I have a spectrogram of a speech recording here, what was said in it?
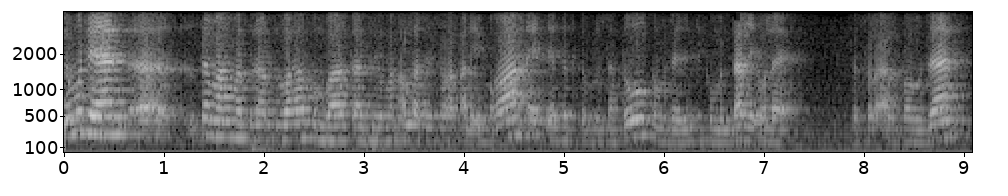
Kemudian uh, Muhammad bin Abdul Wahab membawakan firman Allah di surat Ali Imran ayat yang ke-31 kemudian ini dikomentari oleh Sesuai Al-Fauzan.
